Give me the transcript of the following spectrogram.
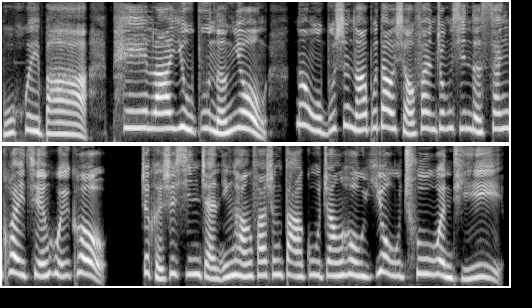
不会吧，佩拉又不能用，那我不是拿不到小贩中心的三块钱回扣？这可是新展银行发生大故障后又出问题。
